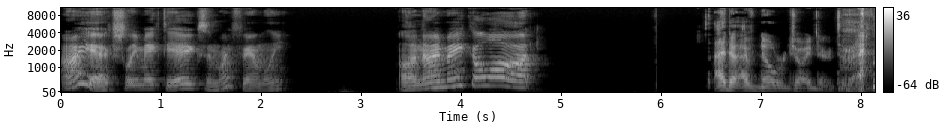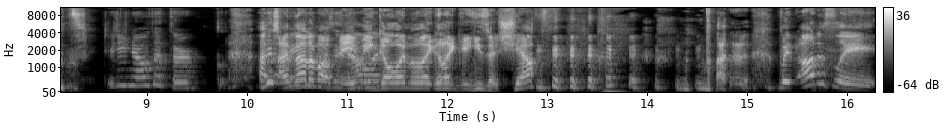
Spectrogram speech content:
I actually make the eggs in my family, and I make a lot. I don't I have no rejoinder to that. Did you know that they're? I, I thought about maybe LA. going like like he's a chef, but but honestly,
